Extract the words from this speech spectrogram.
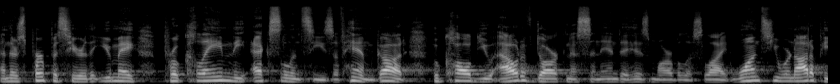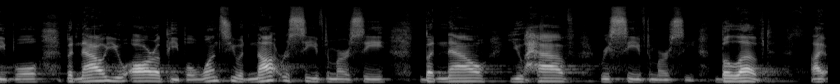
and there's purpose here that you may proclaim the excellencies of Him, God, who called you out of darkness and into His marvelous light. Once you were not a people, but now you are a people. Once you had not received mercy, but now you have received mercy. Beloved, I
